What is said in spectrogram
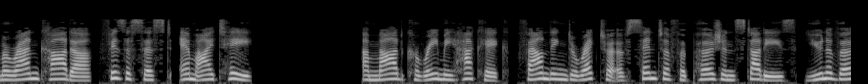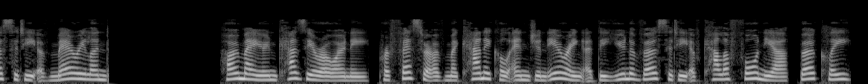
Mehran Kardar, physicist, MIT. Ahmad Karimi Hakkak, founding director of Center for Persian Studies, University of Maryland. Homayoun Kazerooni, professor of mechanical engineering at the University of California, Berkeley,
